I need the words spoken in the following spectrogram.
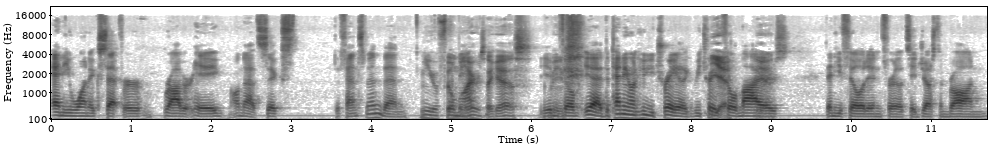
anyone except for Robert Hagg on that sixth defenseman. Then You go Phil I mean, Myers, I guess. I mean, fill, yeah, depending on who you trade. Like if we trade Yeah, Phil Myers, then you fill it in for let's say Justin Braun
